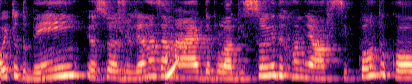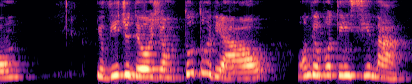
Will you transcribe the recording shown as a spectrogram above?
Oi, tudo bem? Eu sou a Juliana Zamar do blog sonhodehomeoffice.com e o vídeo de hoje é um tutorial onde eu vou te ensinar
